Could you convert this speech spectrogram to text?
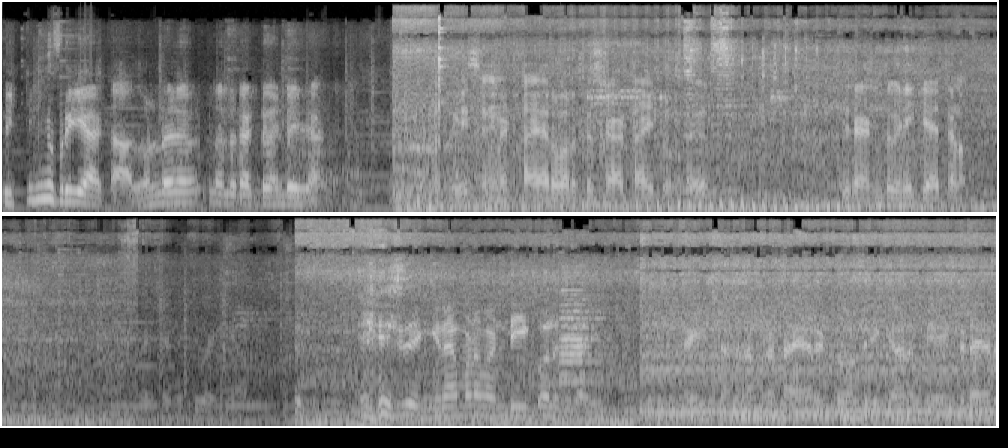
ഫിറ്റിംഗ് ഫ്രീ ആട്ടോ. അതുകൊണ്ട് നല്ലൊരു അഡ്വാന്റേജ് ആണ്. റേസ് അങ്ങനെ ടയർ വർക്ക് സ്റ്റാർട്ട് ആയിട്ടുണ്ട്. ഇത് രണ്ടും ഇനി കയറ്റണം എങ്ങനെ നമ്മുടെ വണ്ടി ഈ കോലത്തിലായി റേസ് അങ്ങനെ നമ്മുടെ ടയർ ഇട്ടുകൊണ്ടിരിക്കുകയാണ്. Back tyre.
